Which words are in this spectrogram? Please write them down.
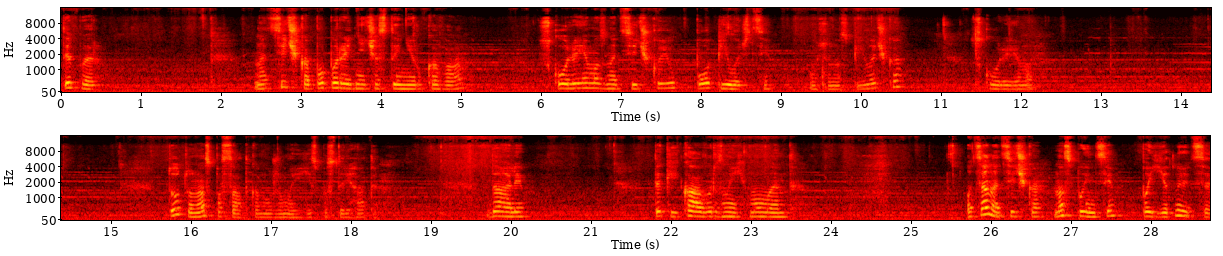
Тепер надсічка по передній частині рукава сколюємо з надсічкою по пілочці. Ось у нас пілочка, сколюємо. Тут у нас посадка, можемо її спостерігати. Далі такий каверзний момент. Оця надсічка на спинці поєднується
